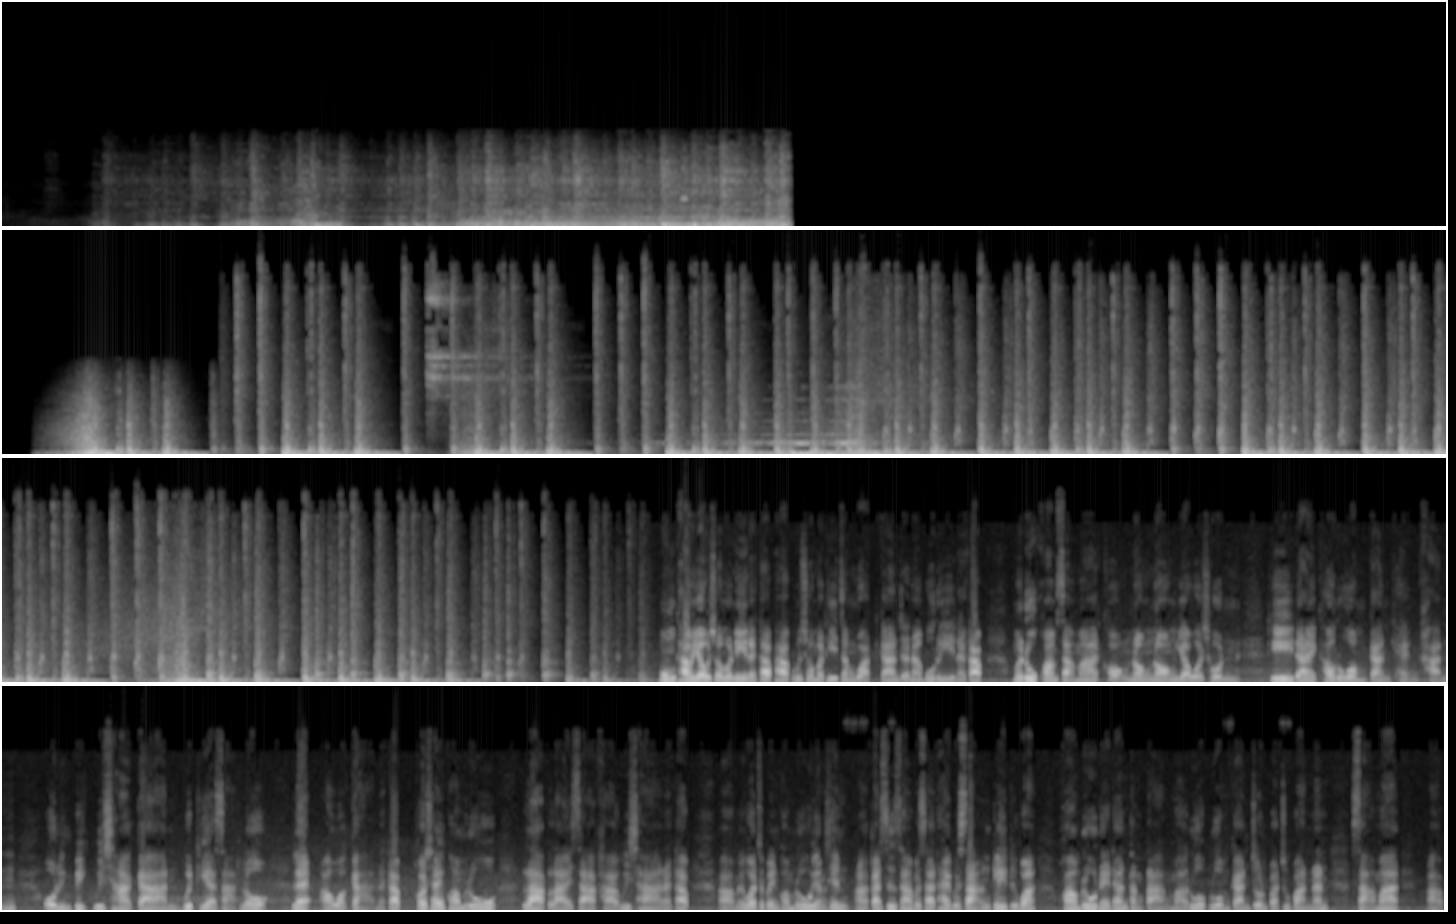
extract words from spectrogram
มุมข่าวเยาวชนวันนี้นะครับพาคุณผู้ชมมาที่จังหวัดกาญจนบุรีนะครับมาดูความสามารถของน้องๆ เยาวชนที่ได้เข้าร่วมการแข่งขัน โอลิมปิกวิชาการวิทยาศาสตร์โลก และอวกาศนะครับเขาใช้ความรู้หลากหลายสาขาวิชานะครับไม่ว่าจะเป็นความรู้อย่างเช่นการสื่อสารภาษาไทยภาษาอังกฤษ หรือว่าความรู้ในด้านต่างๆ มารวบรวมกันจนปัจจุบันนั้น สามารถ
